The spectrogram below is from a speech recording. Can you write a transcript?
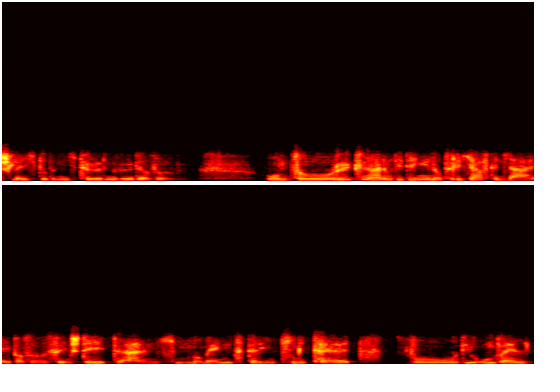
schlecht oder nicht hören würde. Also und so rücken einem die Dinge natürlich auf den Leib. Also es entsteht eigentlich ein Moment der Intimität, wo die Umwelt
